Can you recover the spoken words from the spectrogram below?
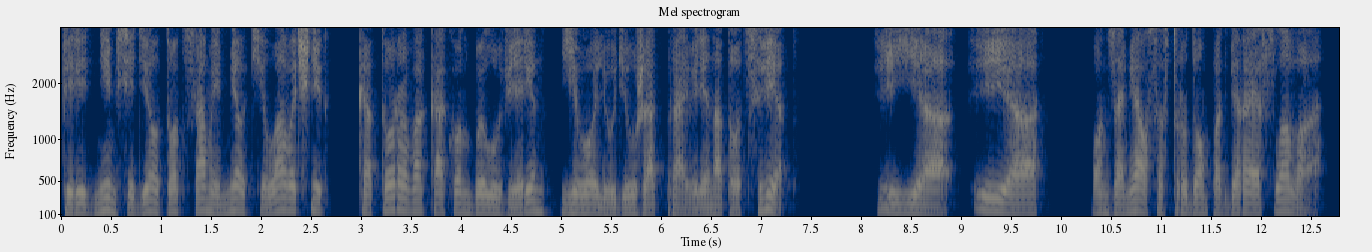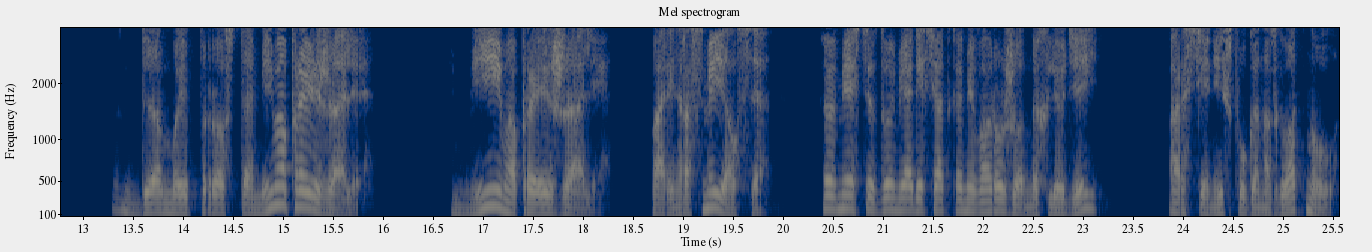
Перед ним сидел тот самый мелкий лавочник, которого, как он был уверен, его люди уже отправили на тот свет. «Я... я...» Он замялся, с трудом подбирая слова. «Да мы просто мимо проезжали». «Мимо проезжали», — парень рассмеялся. «Вместе с двумя десятками вооруженных людей?» Арсений испуганно сглотнул.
